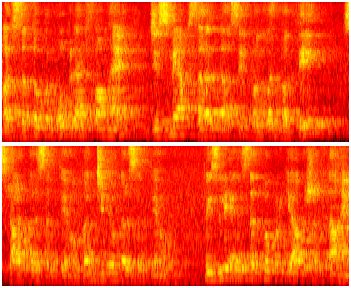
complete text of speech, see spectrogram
और सत्वगुण वो प्लेटफॉर्म है जिसमें आप सरलता से भगवत भक्ति स्टार्ट कर सकते हो कंटिन्यू कर सकते हो। तो इसलिए सत्वगुण की आवश्यकता है।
